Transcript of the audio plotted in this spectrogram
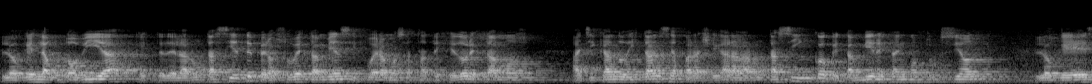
lo que es la autovía este, de la ruta 7, pero a su vez también si fuéramos hasta Tejedor estamos achicando distancias para llegar a la ruta 5, que también está en construcción lo que es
